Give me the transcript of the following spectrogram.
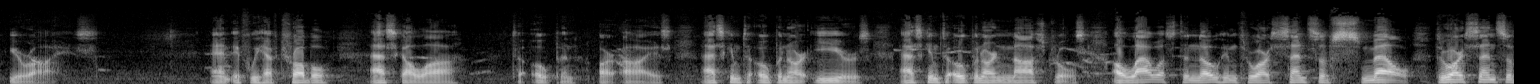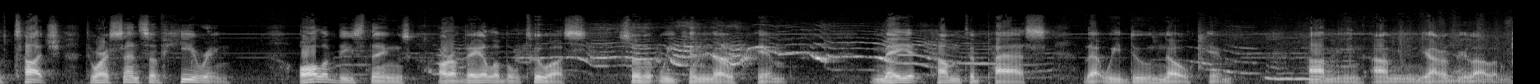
your eyes. And if we have trouble, ask Allah to open our eyes. Ask Him to open our ears. Ask Him to open our nostrils. Allow us to know Him through our sense of smell, through our sense of touch, through our sense of hearing. All of these things are available to us so that we can know Him. May it come to pass that we do know Him. Amin. Amin. Ya Alamin.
